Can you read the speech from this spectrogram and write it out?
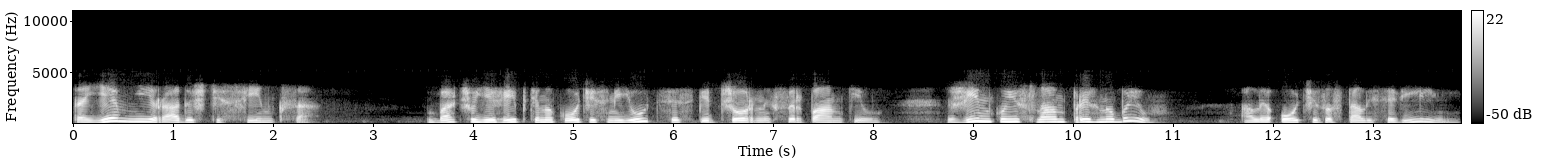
таємній радощі Сфінкса. Бачу, єгиптянок очі сміються з-під чорних серпанків. Жінку іслам пригнобив, але очі зосталися вільні.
